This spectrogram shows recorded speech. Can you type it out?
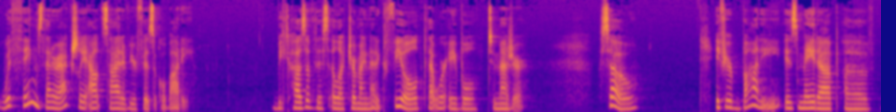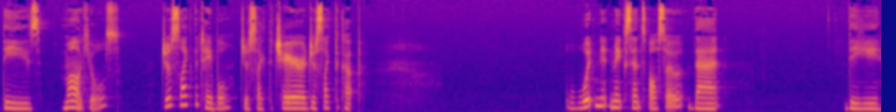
with things that are actually outside of your physical body because of this electromagnetic field that we're able to measure. So, if your body is made up of these molecules, just like the table, just like the chair, just like the cup, wouldn't it make sense also that the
